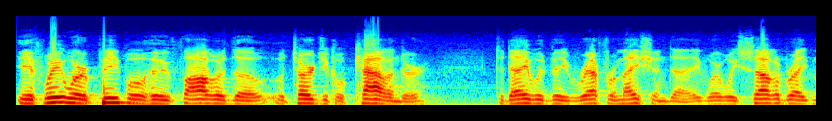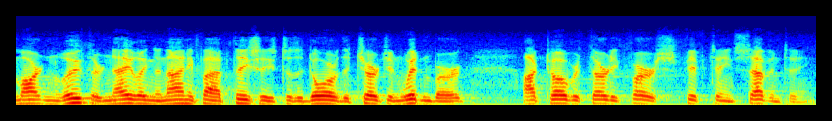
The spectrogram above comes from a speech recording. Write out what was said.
If we were people who followed the liturgical calendar, today would be Reformation Day, where we celebrate Martin Luther nailing the 95 Theses to the door of the church in Wittenberg, October 31st, 1517.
